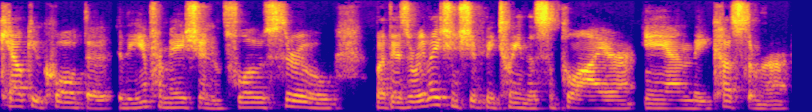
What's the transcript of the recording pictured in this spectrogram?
CalcuQuote, the, the information flows through, but there's a relationship between the supplier and the customer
